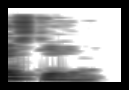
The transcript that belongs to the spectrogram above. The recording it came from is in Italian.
Hestina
